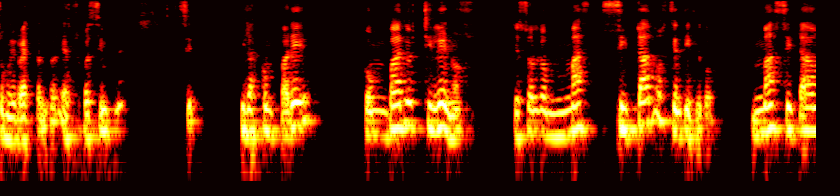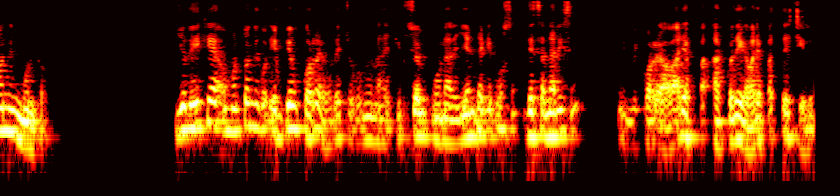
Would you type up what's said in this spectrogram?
suma y resta en realidad, es súper simple, y las comparé con varios chilenos que son los más citados científicos, más citados en el mundo. Yo le dije a un montón de envié un correo, de hecho, con una descripción, con una leyenda que puse de ese análisis, y me correo a varias, a colegas, a varias partes de Chile,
